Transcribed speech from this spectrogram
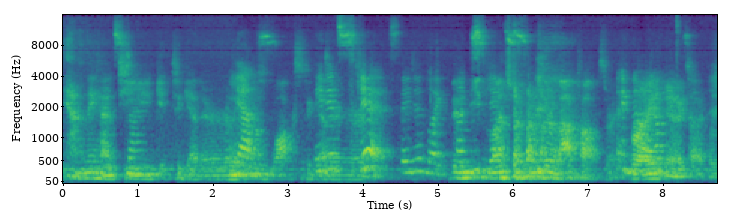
Yeah, and they had Einstein. tea, get together, or they Yes. went on walks together. they did skits. They did like They fun didn't eat skits. lunch in front of their laptops, I right? know, I Right, don't yeah, think so. exactly.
